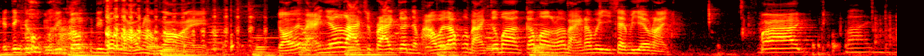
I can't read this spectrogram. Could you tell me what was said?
cái trứng cút trứng cút trứng cút là không không ngon này. Rồi mấy bạn nhớ like subscribe kênh nhập hậu vlog. Các bạn cảm ơn cảm ơn các bạn đã xem video này. Bye. Bye bye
